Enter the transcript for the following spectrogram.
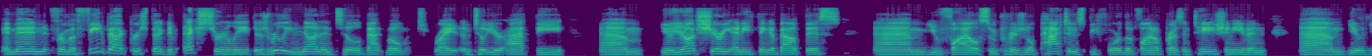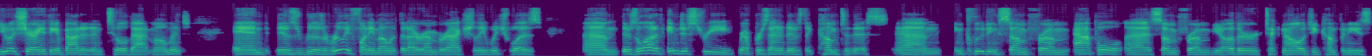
and then from a feedback perspective externally, there's really none until that moment, right? Until you're at the, um, you know, you're not sharing anything about this. Um, you file some provisional patents before the final presentation, even. Um, you know, you don't share anything about it until that moment. And there's there's a really funny moment that I remember actually, which was um, there's a lot of industry representatives that come to this, um, including some from Apple, uh, some from you know other technology companies.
